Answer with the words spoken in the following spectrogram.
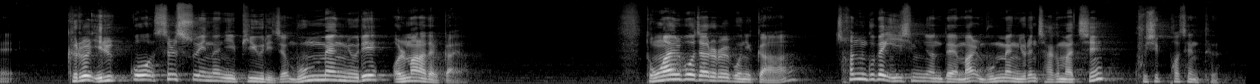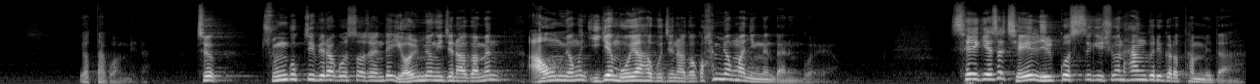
예, 글을 읽고 쓸 수 있는 이 비율이죠. 문맹률이 얼마나 될까요? 동아일보 자료를 보니까 1920년대 말 문맹률은 자그마치 90%였다고 합니다. 즉 중국집이라고 써져 있는데 10명이 지나가면 9명은 이게 뭐야 하고 지나가고 한 명만 읽는다는 거예요. 세계에서 제일 읽고 쓰기 쉬운 한글이 그렇답니다.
